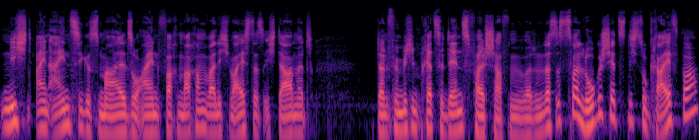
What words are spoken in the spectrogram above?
nicht ein einziges Mal so einfach machen, weil ich weiß, dass ich damit dann für mich einen Präzedenzfall schaffen würde. Und das ist zwar logisch jetzt nicht so greifbar,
